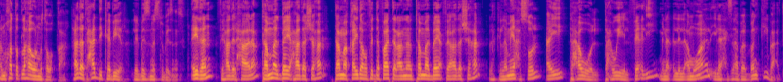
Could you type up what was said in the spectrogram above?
المخطط لها والمتوقعة هذا تحدي كبير لل business to business إذا في هذه الحالة تم البيع هذا الشهر تم قيده في الدفاتر أنه تم البيع في هذا الشهر لكن لم يحصل أي تحول تحويل فعلي من للأموال إلى حساب البنكي بعد.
